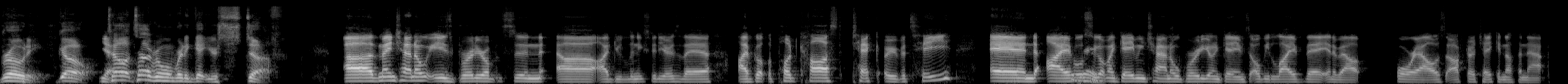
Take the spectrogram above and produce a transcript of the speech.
Brodie, go. Yeah. Tell tell everyone where to get your stuff. Uh, the main channel is Brodie Robertson. Uh, I do Linux videos there. I've got the podcast Tech Over Tea, and I've also got my gaming channel Brodie on Games. I'll be live there in about four hours after I take another nap.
